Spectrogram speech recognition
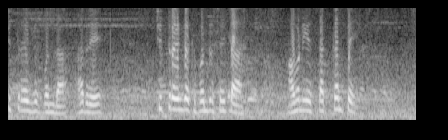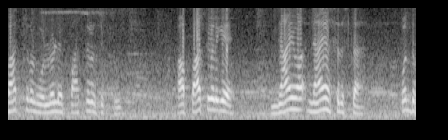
ಚಿತ್ರರಂಗಕ್ಕೆ ಬಂದ. ಆದರೆ ಚಿತ್ರರಂಗಕ್ಕೆ ಬಂದರೂ ಸಹಿತ ಅವನಿಗೆ ತಕ್ಕಂತೆ ಪಾತ್ರಗಳು, ಒಳ್ಳೊಳ್ಳೆ ಪಾತ್ರಗಳು ಸಿಕ್ತು. ಆ ಪಾತ್ರಗಳಿಗೆ ನ್ಯಾಯ ನ್ಯಾಯ ಸಲ್ಲಿಸ್ತಾ ಒಂದು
